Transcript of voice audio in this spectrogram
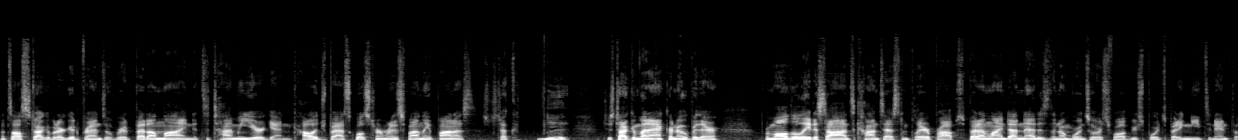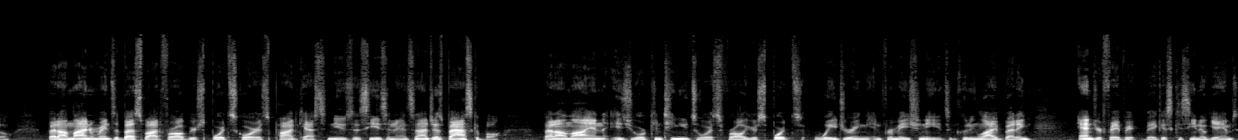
Let's also talk about our good friends over at Bet Online. It's a time of year again. College basketball's tournament is finally upon us. Just, talk, just talking about Akron over there. From all the latest odds, contests, and player props, BetOnline.net is the number one source for all of your sports betting needs and info. BetOnline remains the best spot for all of your sports scores, podcasts, and news this season. And it's not just basketball. BetOnline is your continued source for all your sports wagering information needs, including live betting and your favorite Vegas casino games.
